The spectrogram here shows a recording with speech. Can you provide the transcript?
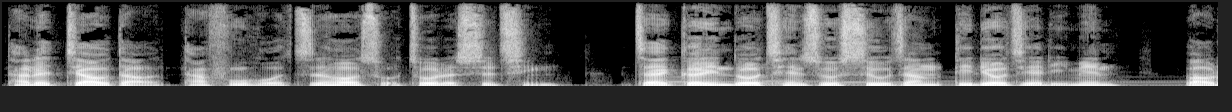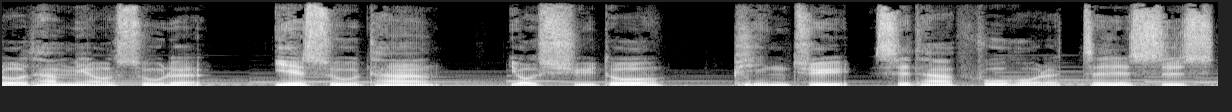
他的教导，他复活之后所做的事情。在哥林多前书十五章第六节里面，保罗他描述了耶稣，他有许多凭据是他复活的这些事实。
